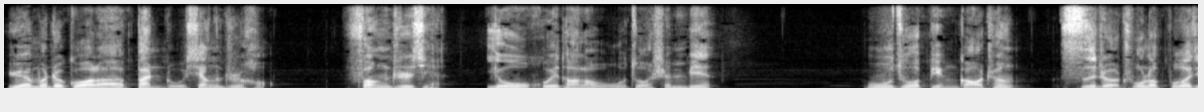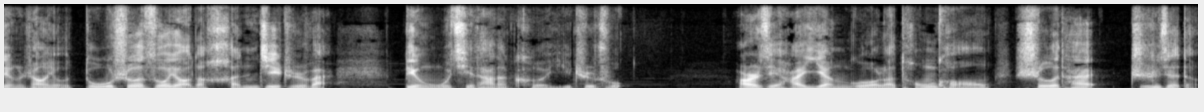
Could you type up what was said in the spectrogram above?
约摸着过了半炷香之后，方知县又回到了仵作身边。仵作禀告称，死者除了脖颈上有毒蛇所咬的痕迹之外，并无其他的可疑之处，而且还验过了瞳孔、舌苔、指甲等。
